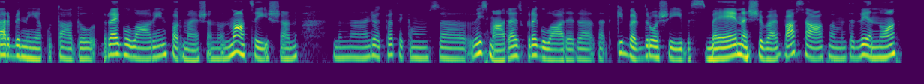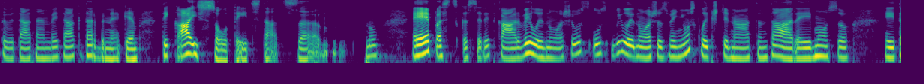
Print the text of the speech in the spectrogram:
darbinieku tādu regulāru informēšanu un mācīšanu. Man ļoti patīk, ka mums uh, vispār regulāri ir uh, tādi kiberdrošības mēneši vai pasākumi. Tad viena no aktivitātēm bija tā, ka darbiniekiem tika aizsūtīts tāds uh, nu, ēpasts, kas ir ar vilinoši uz, uz, vilinoši uz viņu uzklikšķināt, un tā arī mūsu uh, IT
